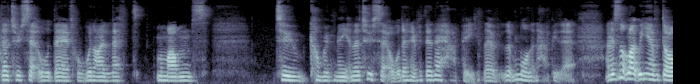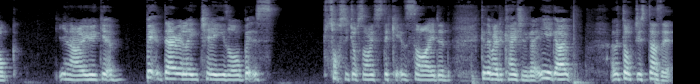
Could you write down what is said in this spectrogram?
they're too settled there for when I left my mum's to come with me, and they're too settled and everything. They're happy. They're, they're more than happy there. And it's not like when you have a dog, you know, you get a bit of dairy cheese or a bit of sausage or something, stick it inside and get the medication and go, here you go. And the dog just does it.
